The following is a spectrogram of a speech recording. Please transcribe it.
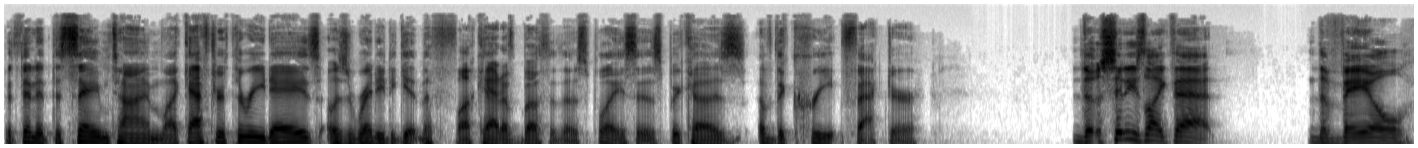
But then at the same time, like after three days, I was ready to get the fuck out of both of those places because of the creep factor. the cities like that, the veil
